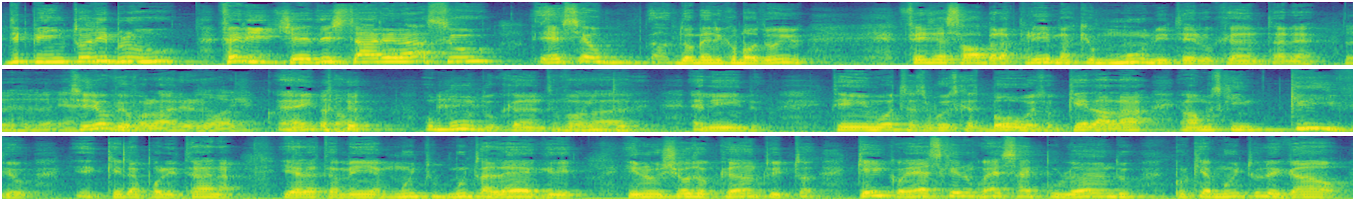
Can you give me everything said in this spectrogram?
dipinto di blu, felice di stare lassù. Esse é o Domenico Modugno, fez essa obra-prima que o mundo inteiro canta, né? Uhum, Você já ouviu Volare, né? Lógico. É, então. o mundo canta Volare. Muito. É lindo. Tem outras músicas boas, o Que Lá Lá, é uma música incrível, que é napolitana, e ela também é muito, muito alegre, e no show eu canto, to... quem conhece, quem não conhece, sai pulando, porque é muito legal,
